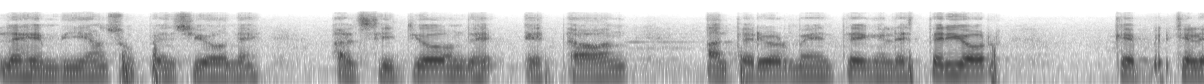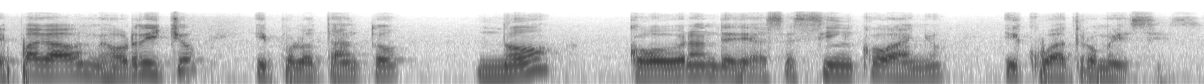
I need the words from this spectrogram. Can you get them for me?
les envían sus pensiones al sitio donde estaban anteriormente en el exterior, que, les pagaban, mejor dicho, y por lo tanto no cobran desde hace cinco años y cuatro meses.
